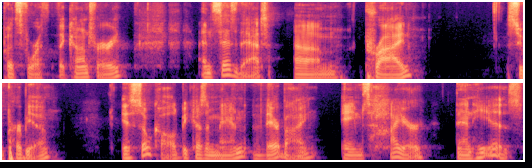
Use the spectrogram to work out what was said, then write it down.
puts forth the contrary and says that um, pride, superbia, is so called because a man thereby aims higher than he is.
